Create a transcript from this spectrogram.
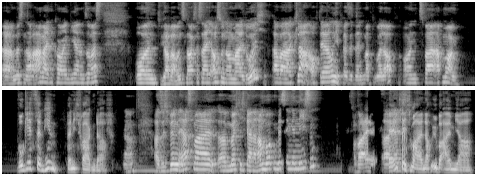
äh, müssen auch Arbeiten korrigieren und sowas. Und ja, bei uns läuft das eigentlich auch so normal durch. Aber klar, auch der Unipräsident macht Urlaub und zwar ab morgen. Wo geht's denn hin, wenn ich fragen darf? Ja. Also ich bin erstmal, äh, möchte ich gerne Hamburg ein bisschen genießen. Weil, äh, Endlich mal nach über einem Jahr.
